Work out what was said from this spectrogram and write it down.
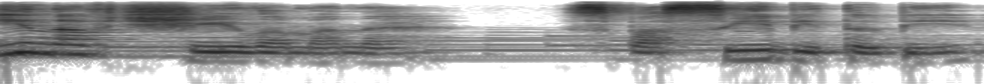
і навчила мене. Спасибі тобі.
